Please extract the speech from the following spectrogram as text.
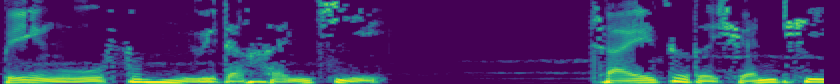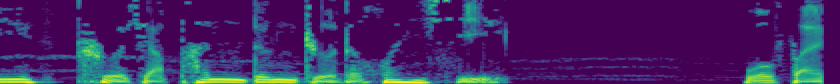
并无风雨的痕迹。窄仄的悬梯刻下攀登者的欢喜。我反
